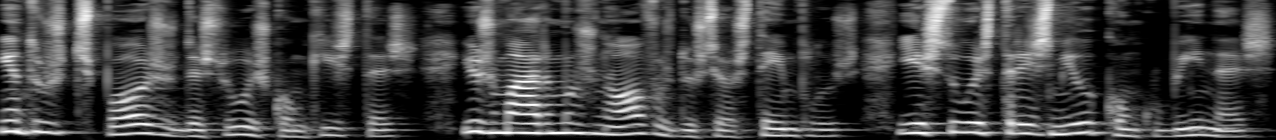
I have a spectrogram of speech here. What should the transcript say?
entre os despojos das suas conquistas e os mármores novos dos seus templos e as suas três mil concubinas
